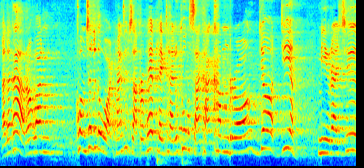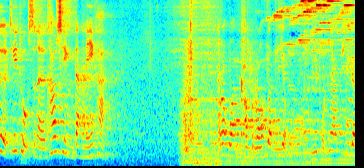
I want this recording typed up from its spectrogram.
เอาละค่ะ รางวัลคมชลึกอวอร์ดครั้ง 13 ประเภทเพลงไทยลูกทุ่งสาขาคำร้องยอดเยี่ยม มีรายชื่อที่ถูกเสนอเข้าชิงดังนี้ค่ะ รางวัลคำร้องยอดเยี่ยม มีผลงานที่ได้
